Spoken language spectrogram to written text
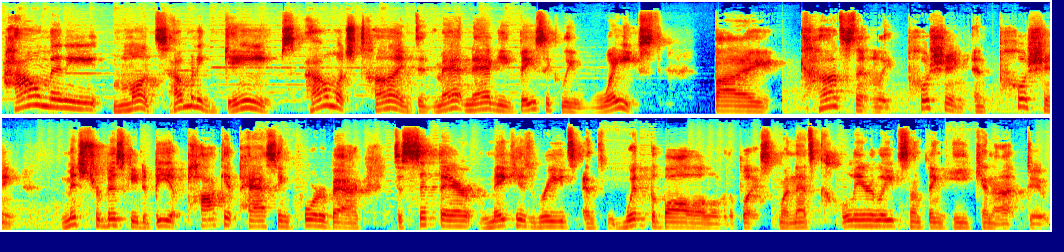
how many months, how many games, how much time did Matt Nagy basically waste by constantly pushing and pushing Mitch Trubisky to be a pocket passing quarterback to sit there, make his reads, and whip the ball all over the place when that's clearly something he cannot do.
